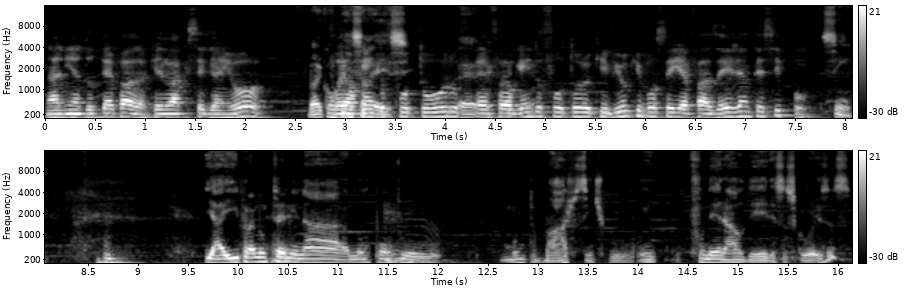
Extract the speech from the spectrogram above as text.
na linha do tempo, aquele lá que você ganhou, Vai foi compensar alguém do esse. futuro, É. é, foi alguém do futuro que viu o que você ia fazer e já antecipou. Sim. E aí, pra É. não terminar num ponto muito baixo, assim, tipo, um funeral dele, essas coisas.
